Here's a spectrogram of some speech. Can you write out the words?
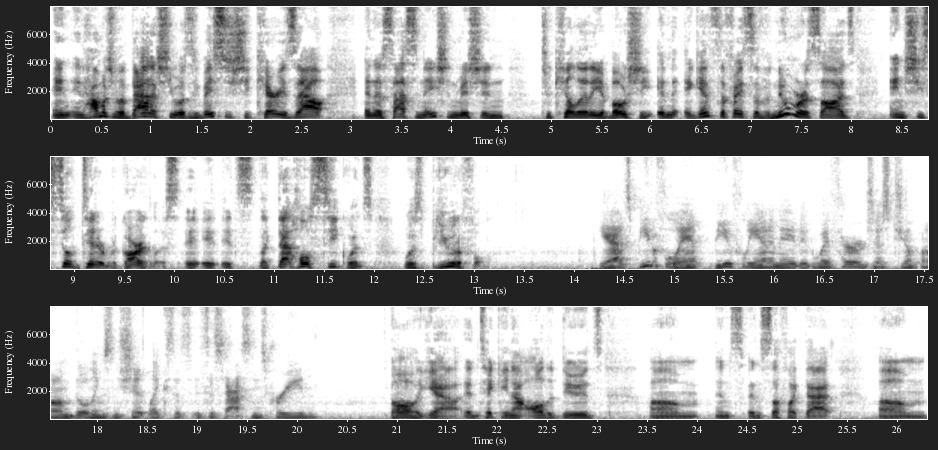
and, and how much of a badass she was basically she carries out an assassination mission to kill Lady Eboshi in the, against the face of numerous odds and she still did it regardless it, it, it's like that whole sequence was beautiful Yeah, it's beautiful, an- beautifully animated with her just jumping on buildings and shit like it's, it's Assassin's Creed. Oh yeah, and taking out all the dudes, um, and and stuff like that. Um,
